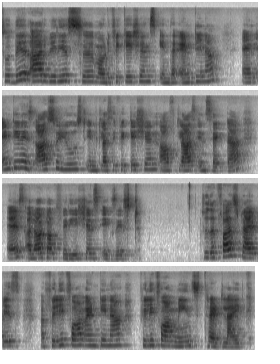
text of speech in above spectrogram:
So there are various uh, modifications in the antenna and antenna is also used in classification of class insecta as a lot of variations exist. So the first type is a filiform antenna. Filiform means thread-like.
